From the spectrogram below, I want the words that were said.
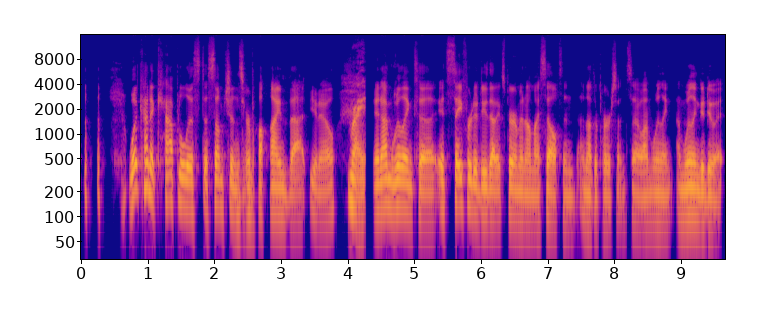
what kind of capitalist assumptions are behind that, you know? Right. and I'm willing to. It's safer to do that experiment on myself than another person, so I'm willing. I'm willing to do it.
